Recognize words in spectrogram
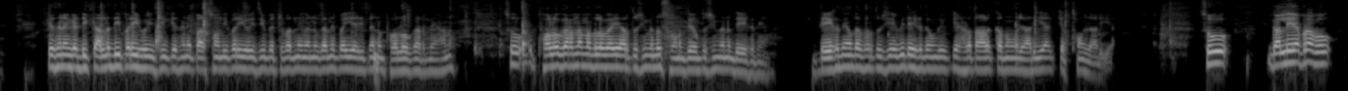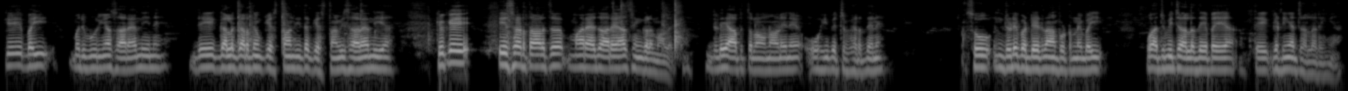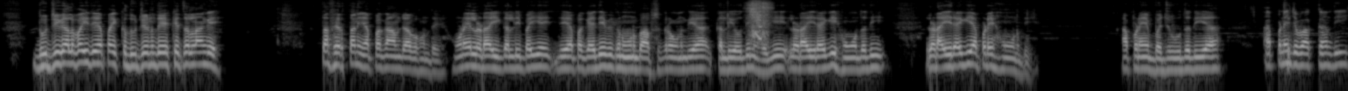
ਕਿਸੇ ਨੇ ਗੱਡੀ ਕੱਲ ਦੀ ਭਰੀ ਹੋਈ ਸੀ, ਕਿਸੇ ਨੇ ਪਰਸੋਂ ਦੀ ਭਰੀ ਹੋਈ ਸੀ, ਵਿੱਚ ਬੰਦੇ ਮੈਨੂੰ ਕਹਿੰਦੇ, ਭਾਈ ਅਸੀਂ ਤੈਨੂੰ ਫੋਲੋ ਕਰਦੇ ਹਾਂ, ਹਨਾ। ਸੋ ਫੋਲੋ ਕਰਨ ਦਾ ਮਤਲਬ ਹੈ, ਯਾਰ ਤੁਸੀਂ ਮੈਨੂੰ ਸੁਣਦੇ ਹੋ, ਤੁਸੀਂ ਮੈਨੂੰ ਦੇਖਦੇ ਹੋ। ਦੇਖਦੇ ਹੋ ਤਾਂ ਫਿਰ ਤੁਸੀਂ ਇਹ ਵੀ ਦੇਖਦੇ ਹੋਗੇ ਕਿ ਹੜਤਾਲ ਕਦੋਂ ਜਾ ਰਹੀ ਹੈ, ਕਿੱਥੋਂ ਜਾ ਰਹੀ ਆ ਸੋ ਗੱਲ ਇਹ ਆ ਭਰਾਵੋ ਕਿ ਬਈ ਮਜਬੂਰੀਆਂ ਸਾਰਿਆਂ ਦੀ ਨੇ। ਜੇ ਗੱਲ ਕਰਦੇ ਹੋ ਕਿਸ਼ਤਾਂ ਦੀ ਤਾਂ ਕਿਸ਼ਤਾਂ ਵੀ ਸਾਰਿਆਂ ਦੀ ਆ। ਕਿਉਂਕਿ ਇਸ ਹੜਤਾਲ 'ਚ ਮਾਰਿਆ ਜਾ ਰਿਹਾ ਸਿੰਗਲ ਮਾਲਕ। ਜਿਹੜੇ ਆਪ ਚਲਾਉਣ ਵਾਲੇ ਨੇ, ਉਹੀ ਵਿੱਚ ਫਿਰਦੇ ਨੇ। ਸੋ ਜਿਹੜੇ ਵੱਡੇ ਟਰਾਂਸਪੋਰਟਰ ਨੇ ਬਾਈ, ਉਹ ਅੱਜ ਵੀ ਚੱਲਦੇ ਪਏ ਆ ਤੇ ਗੱਡੀਆਂ ਚੱਲ ਰਹੀਆਂ। ਦੂਜੀ ਗੱਲ ਬਾਈ, ਜੇ ਆਪਾਂ ਇੱਕ ਦੂਜੇ ਨੂੰ ਦੇਖ ਕੇ ਚੱਲਾਂਗੇ, ਤਾਂ ਫਿਰ ਤਾਂ ਨਹੀਂ ਆਪਾਂ ਕਾਮਯਾਬ ਹੁੰਦੇ। ਹੁਣ ਇਹ ਲੜਾਈ ਕੱਲੀ ਬਈ ਜੇ ਆਪਾਂ ਕਹਿ ਦਈਏ ਵੀ ਕਾਨੂੰਨ ਵਾਪਸ ਕਰਾਉਣ ਦੀ ਆ ਕੱਲੀ ਉਹਦੀ ਨਹੀਂ ਹੈਗੀ। ਲੜਾਈ ਰਹਿ ਗਈ ਹੋਂਦ ਦੀ। ਲੜਾਈ ਰਹਿ ਗਈ ਆਪਣੇ ਹੋਣ ਦੀ। ਆਪਣੇ ਵਜੂਦ ਦੀ ਆ। ਆਪਣੇ ਜਵਾਕਾਂ ਦੀ।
